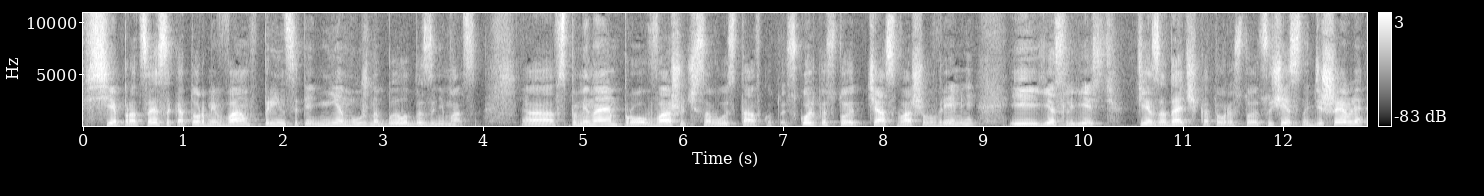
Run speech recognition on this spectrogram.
все процессы, которыми вам в принципе не нужно было бы заниматься. Вспоминаем про вашу часовую ставку, то есть сколько стоит час вашего времени и если есть те задачи, которые стоят существенно дешевле,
